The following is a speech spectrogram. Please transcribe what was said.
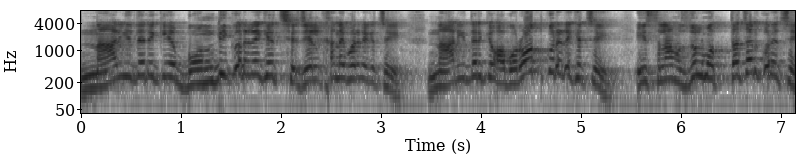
নারীদেরকে বন্দি করে রেখেছে জেলখানে ভরে রেখেছে, নারীদেরকে অবরোধ করে রেখেছে, ইসলাম জুলম অত্যাচার করেছে,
